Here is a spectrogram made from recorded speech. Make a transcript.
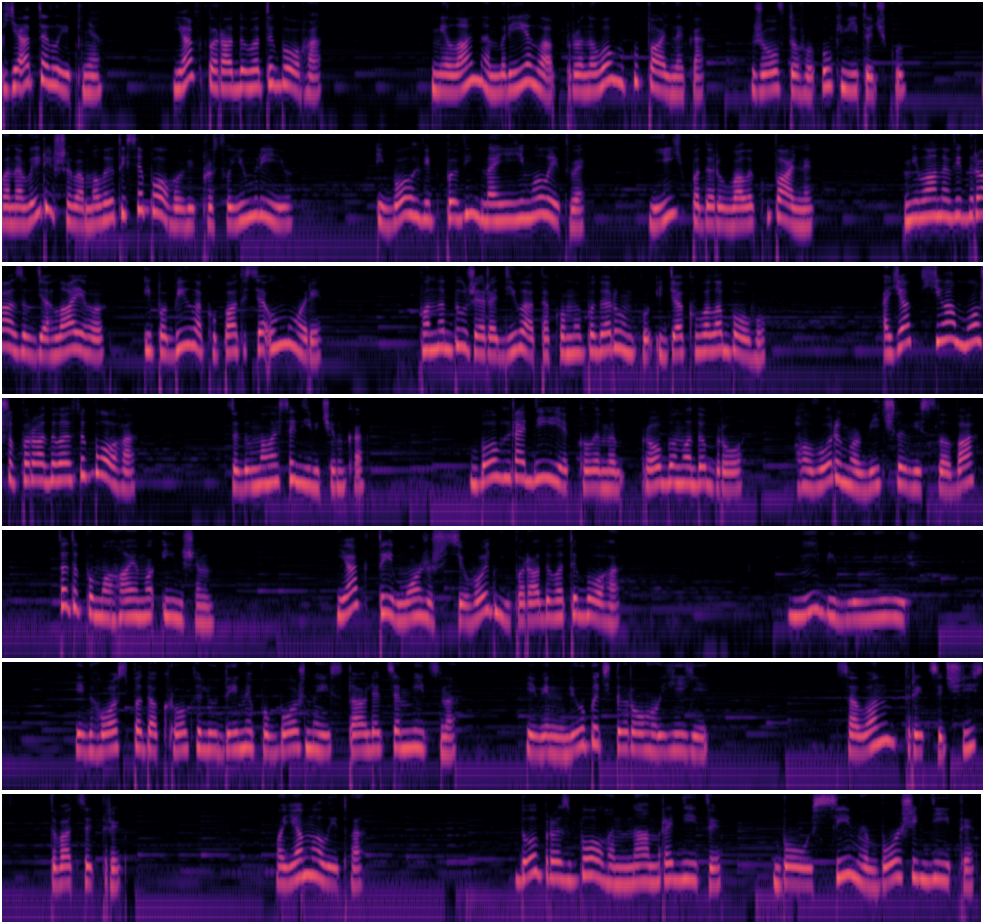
5 липня. Як порадувати Бога? Мілана мріяла про нового купальника, жовтого у квіточку. Вона вирішила молитися Богові про свою мрію. І Бог відповів на її молитви. Їй подарували купальник. Мілана відразу вдягла його і побігла купатися у морі. Вона дуже раділа такому подарунку і дякувала Богу. А як я можу порадувати Бога? задумалася дівчинка. Бог радіє, коли ми робимо добро, говоримо вічливі слова та допомагаємо іншим. Як ти можеш сьогодні порадувати Бога? Мій біблійний вірш. Від Господа кроки людини побожної ставляться міцно, і він любить дорогу її. Псалом 36, 23 Моя молитва. Добро з Богом нам радіти, бо усі ми Божі діти.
